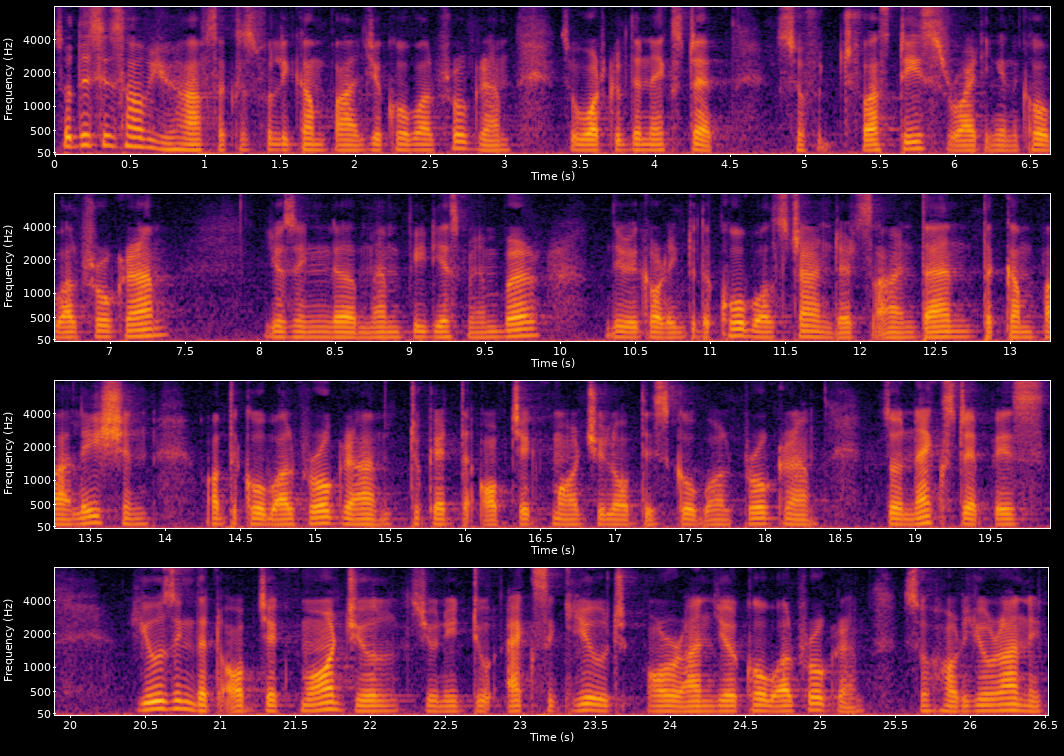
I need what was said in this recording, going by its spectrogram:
so this is how you have successfully compiled your COBOL program. So what could be the next step? So first is writing in a COBOL program using um, MPDS member the according to the COBOL standards and then the compilation of the COBOL program to get the object module of this COBOL program. So next step is using that object module you need to execute or run your COBOL program. So how do you run it?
